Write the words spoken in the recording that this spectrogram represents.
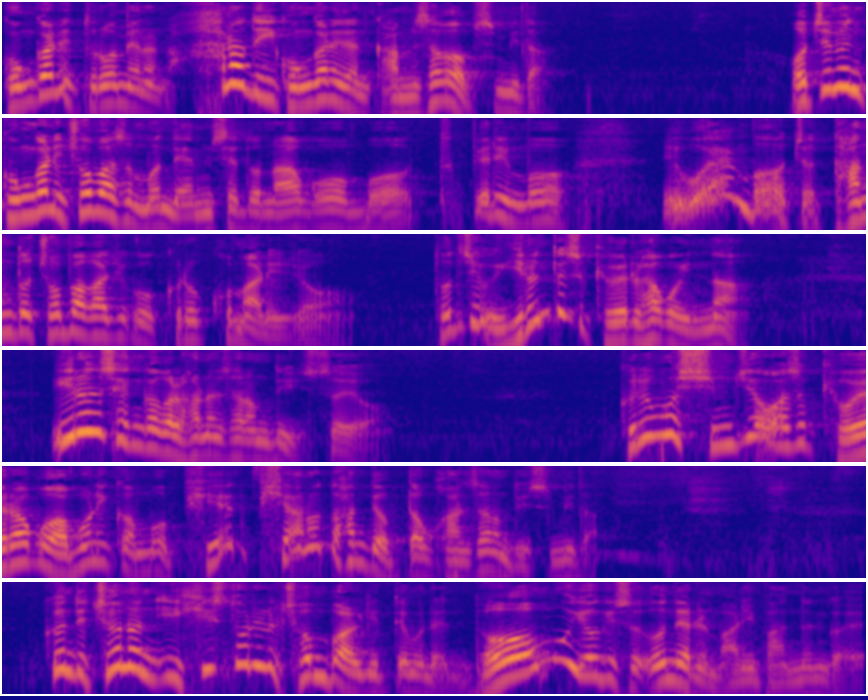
공간에 들어오면 하나도 이 공간에 대한 감사가 없습니다. 어쩌면 공간이 좁아서 뭐 냄새도 나고 뭐 특별히 뭐왜뭐저 단도 좁아가지고 그렇고 말이죠. 도대체 왜 이런 데서 교회를 하고 있나? 이런 생각을 하는 사람도 있어요. 그리고 뭐 심지어 와서 교회라고 와보니까 뭐 피아노도 한 대 없다고 간 사람도 있습니다. 그런데 저는 이 history를 전부 알기 때문에 너무 여기서 은혜를 많이 받는 거예요.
